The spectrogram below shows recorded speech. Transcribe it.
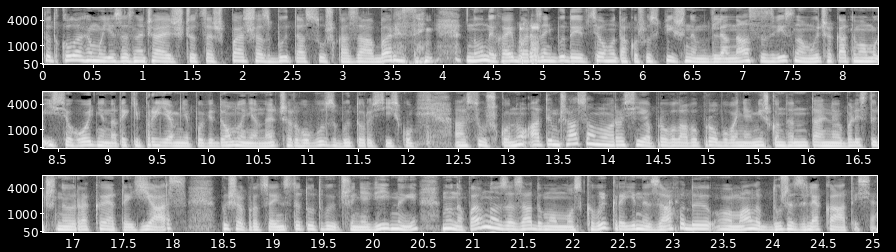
Тут колеги мої зазначають, що це ж перша збита сушка за березень. Ну нехай березень буде і в цьому також успішним для нас. Звісно, ми чекатимемо і сьогодні на такі приємні повідомлення на чергову збиту російську сушку. Ну а тим часом Росія провела випробування міжконтинентальної балістичної ракети ЯРС. Пише про це інститут вивчення війни. Ну напевно, за задумом Москви країни заходу е, мали б дуже злякатися.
